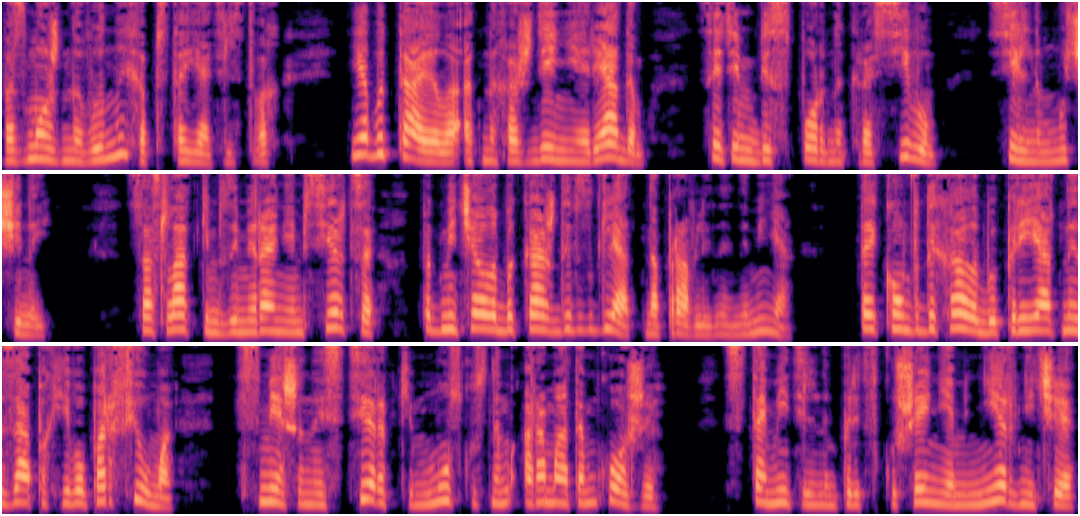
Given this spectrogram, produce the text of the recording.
Возможно, в иных обстоятельствах я бы таяла от нахождения рядом с этим бесспорно красивым, сильным мужчиной. Со сладким замиранием сердца подмечала бы каждый взгляд, направленный на меня тайком вдыхала бы приятный запах его парфюма, смешанный с терпким мускусным ароматом кожи, с томительным предвкушением, нервничая,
